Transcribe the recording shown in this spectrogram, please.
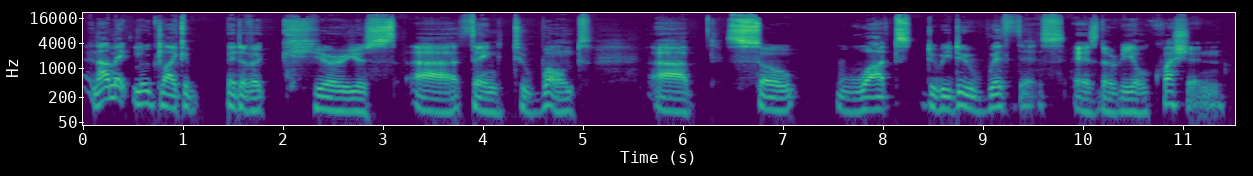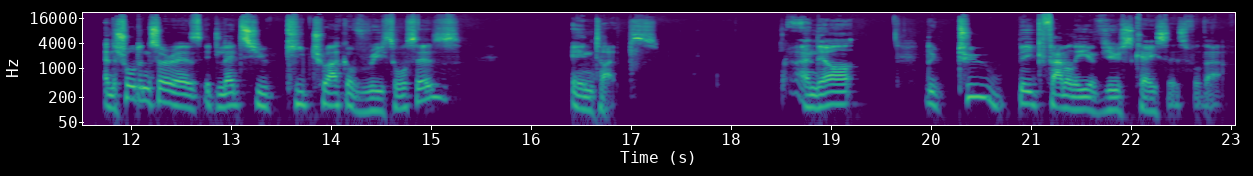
And that may look like a bit of a curious uh, thing to want. Uh, so, what do we do with this? Is the real question. And the short answer is it lets you keep track of resources in types. And there are the two big family of use cases for that.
